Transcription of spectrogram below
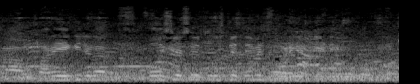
हाँ सारे एक ही जगह पोस्ट से पूछ लेते हैं ईयर की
